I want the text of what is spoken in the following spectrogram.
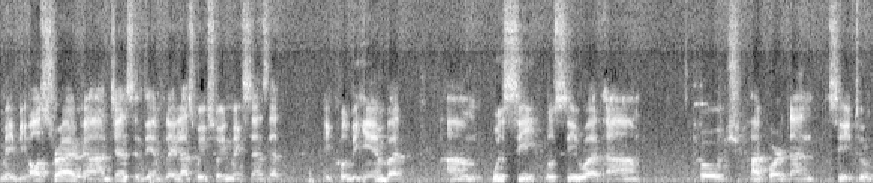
maybe Ostrak. Uh, Jensen didn't play last week, so it makes sense that it could be him. But um, we'll see. We'll see what um, Coach Hackworth and City2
